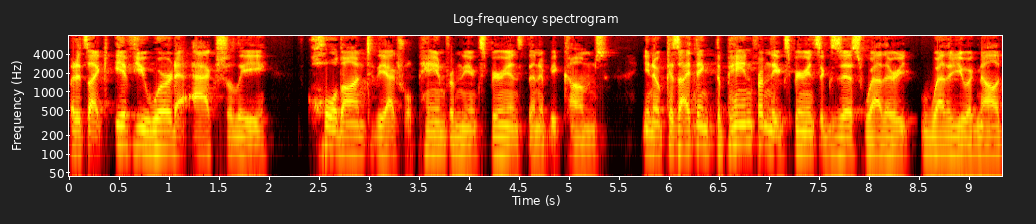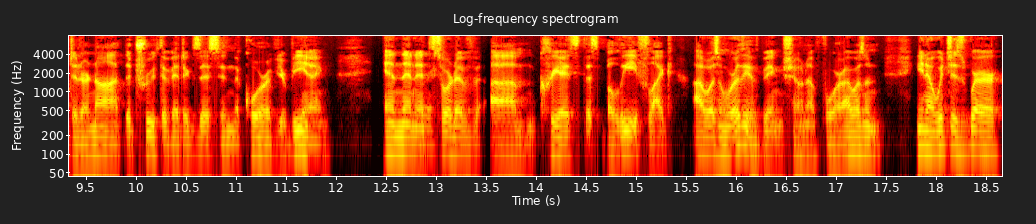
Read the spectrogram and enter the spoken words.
but it's like if you were to actually hold on to the actual pain from the experience, then it becomes, you know, because I think the pain from the experience exists whether whether you acknowledge it or not. The truth of it exists in the core of your being, and then it sort of um, creates this belief like I wasn't worthy of being shown up for. I wasn't, you know, which is where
